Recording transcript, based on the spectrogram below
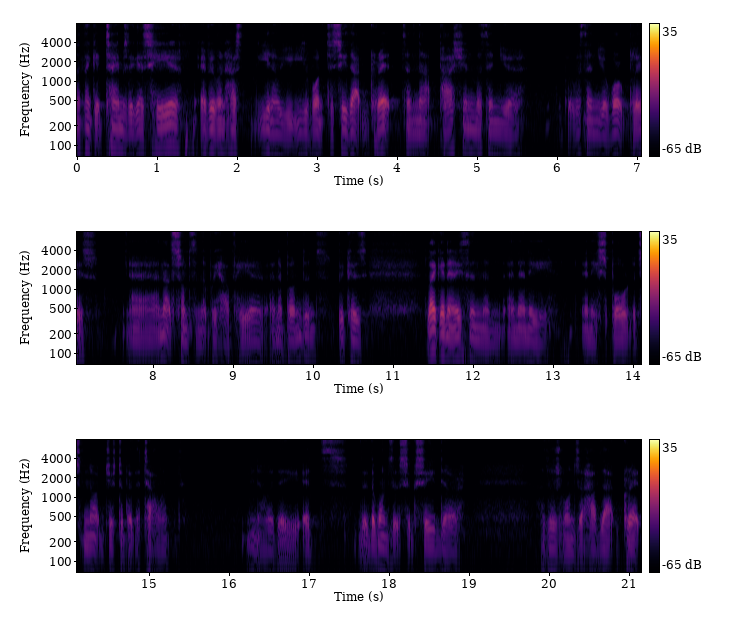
I think at times like this here, everyone has you know you, you want to see that grit and that passion within your within your workplace, uh, and that's something that we have here in abundance because, like in anything in, in any any sport, it's not just about the talent. You know, the it's the, the ones that succeed are are those ones that have that grit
